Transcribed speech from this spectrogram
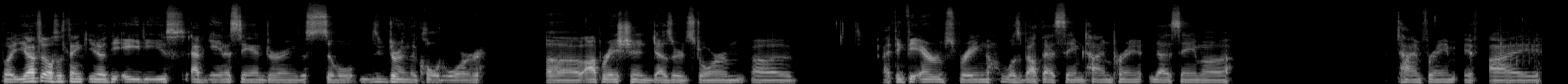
but you have to also think you know the 80s afghanistan during the civil during the cold war uh operation desert storm uh i think the arab spring was about that same time frame that same uh time frame if i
